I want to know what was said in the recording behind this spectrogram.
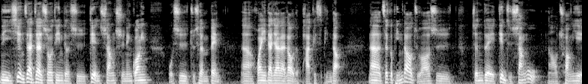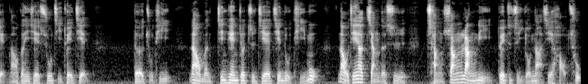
你现在在收听的是《电商十年光阴》，我是主持人 Ben，那欢迎大家来到我的 Podcast 频道。那这个频道主要是针对电子商务，然后创业，然后跟一些书籍推荐的主题。那我们今天就直接进入题目。那我今天要讲的是厂商让利对自己有哪些好处？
